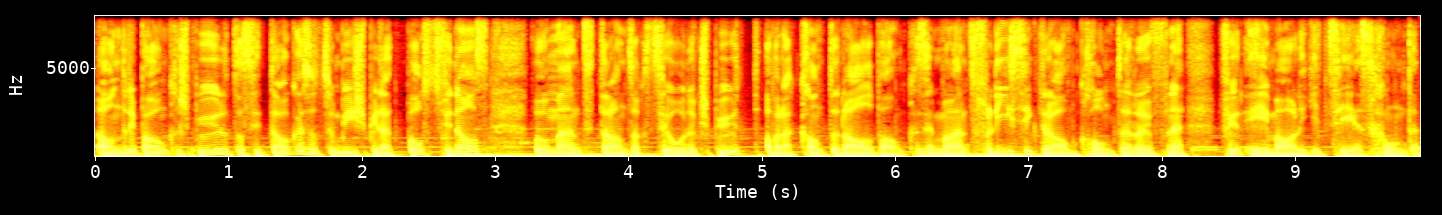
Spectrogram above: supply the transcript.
Andere Banken spüren dass sie Tagen, so zum Beispiel die Postfinanz, die im Moment Transaktionen gespürt, aber auch Kantonalbanken sind im Moment fleissig dran, Konten eröffnen für ehemalige CS-Kunden.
